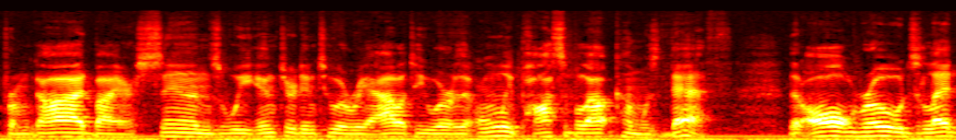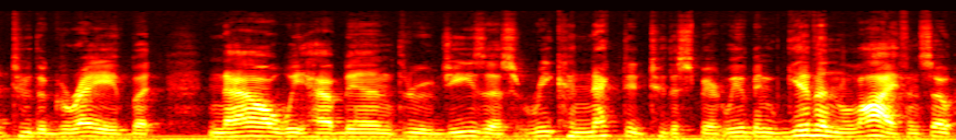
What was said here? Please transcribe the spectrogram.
from god by our sins we entered into a reality where the only possible outcome was death that all roads led to the grave, but now we have been through Jesus reconnected to the Spirit. We have been given life. And so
